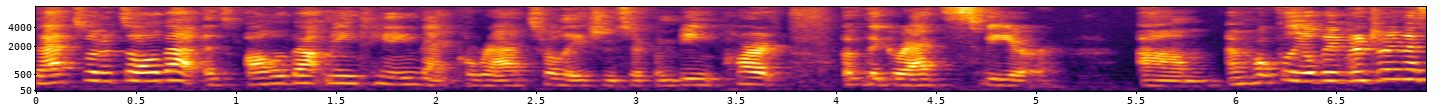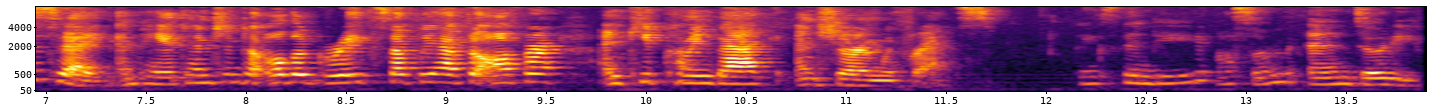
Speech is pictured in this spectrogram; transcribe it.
that's what it's all about. It's all about maintaining that Gratz relationship and being part of the Gratz sphere. Um, and hopefully you'll be able to join us today and pay attention to all the great stuff we have to offer and keep coming back and sharing with Gratz. Thanks, Cindy. Awesome. And Dodi.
